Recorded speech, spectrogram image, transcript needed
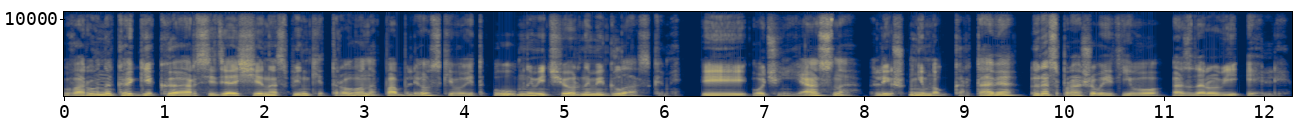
Ворона, как гекар, сидящая на спинке трона, поблескивает умными черными глазками и очень ясно, лишь немного картавя, расспрашивает его о здоровье Элли.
